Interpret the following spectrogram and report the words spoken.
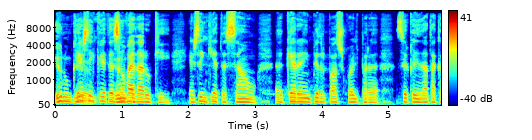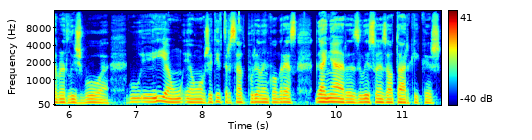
Eu nunca, e esta inquietação nunca... vai dar o quê? Esta inquietação, uh, querem Pedro Passos Coelho para ser candidato à Câmara de Lisboa, e é um, é um objetivo traçado por ele em Congresso, ganhar as eleições autárquicas,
